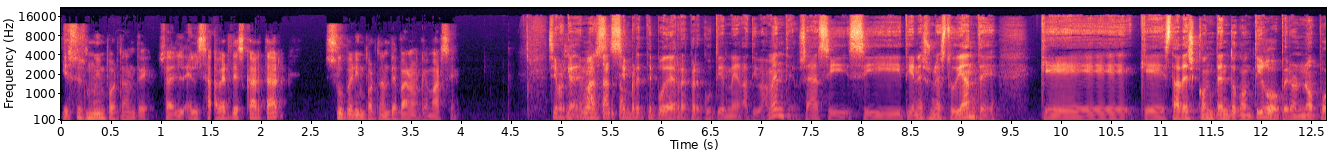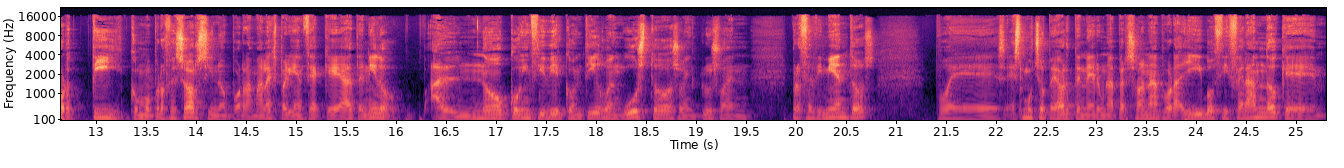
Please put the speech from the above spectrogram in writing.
Y eso es muy importante. O sea, el saber descartar súper importante para no quemarse. Sí, porque además siempre te puede repercutir negativamente. O sea, si, si tienes un estudiante que, que, está descontento contigo, pero no por ti como profesor, sino por la mala experiencia que ha tenido al no coincidir contigo en gustos o incluso en procedimientos, pues es mucho peor tener una persona por ahí vociferando que,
